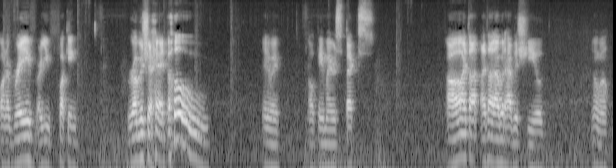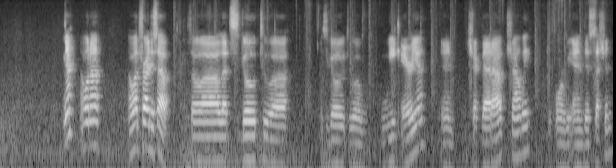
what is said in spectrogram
on a grave? Are you fucking rubbish ahead? Oh! Anyway, I'll pay my respects. Oh, I thought I thought I would have the shield. Oh well. Yeah, I wanna I wanna try this out. So uh, let's go to a let's go to a weak area and check that out, shall we? Before we end this session.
